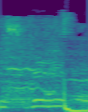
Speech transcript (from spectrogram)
this way.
